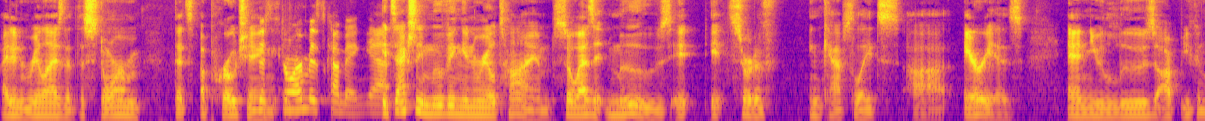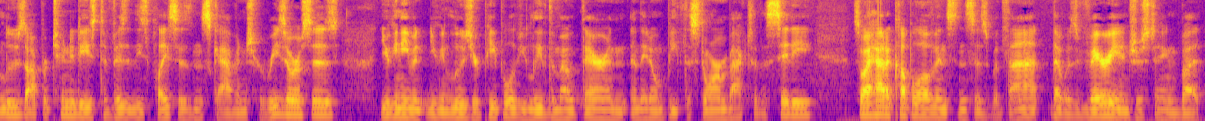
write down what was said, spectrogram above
I didn't realize that the storm that's approaching The storm is coming. Yeah. it's actually moving in real time. So as it moves it it sort of encapsulates uh, areas. And you lose op- you can lose opportunities to visit these places and scavenge for resources you can even you can lose your people if you leave them out there and, and they don't beat the storm back to the city. So i had a couple of instances with that that was very interesting but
